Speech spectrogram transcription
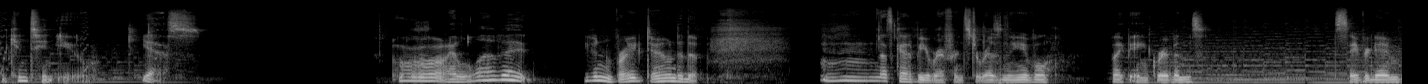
and continue. Yes. Oh, I love it. Even right down to the Mm, that's gotta be a reference to Resident Evil. Like the ink ribbons. Save your game.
